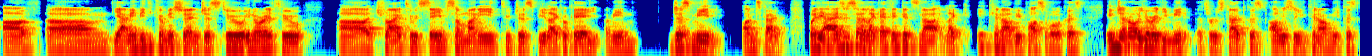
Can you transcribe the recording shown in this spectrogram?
of, um, yeah, maybe decommission just to in order to uh, try to save some money to just be like, okay, I mean, just meet on Skype. But yeah, as you said, like I think it's not like it cannot be possible because in general you already meet through Skype because obviously you cannot meet because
